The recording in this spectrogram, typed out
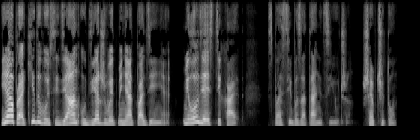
Я опрокидываюсь, и Диан удерживает меня от падения. Мелодия стихает. «Спасибо за танец, Юджин», — шепчет он.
